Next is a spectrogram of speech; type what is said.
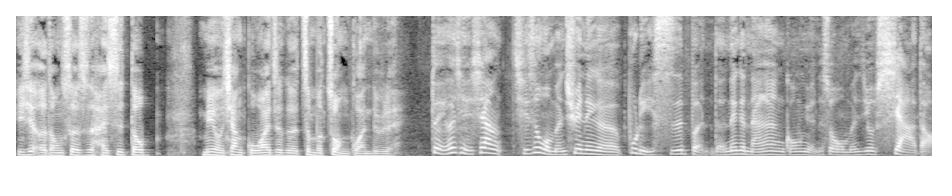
一些儿童设施还是都没有像国外这个这么壮观，对不对？对，而且像其实我们去那个布里斯本的那个南岸公园的时候，我们就吓到，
